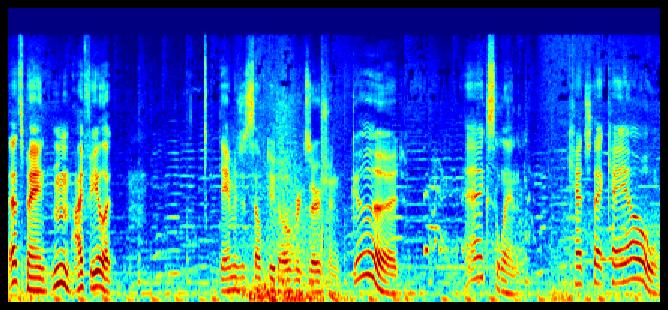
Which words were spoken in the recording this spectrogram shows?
That's pain. Hmm, I feel it. Damage itself due to overexertion. Good. Excellent. Catch that KO.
